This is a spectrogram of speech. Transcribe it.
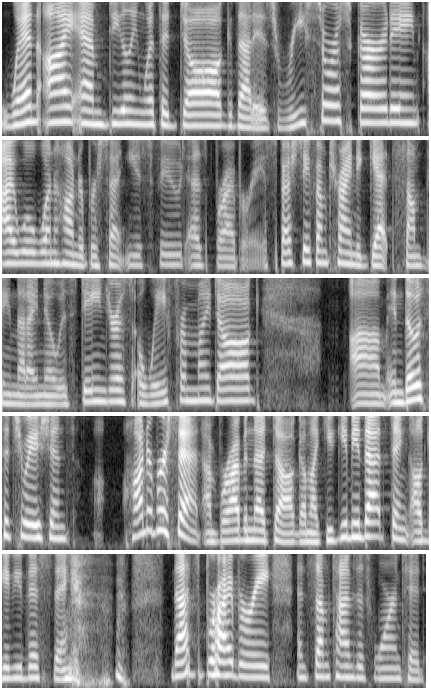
when I am dealing with a dog that is resource guarding, I will 100% use food as bribery, especially if I'm trying to get something that I know is dangerous away from my dog. Um, in those situations, 100%, I'm bribing that dog. I'm like, you give me that thing, I'll give you this thing. That's bribery, and sometimes it's warranted.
